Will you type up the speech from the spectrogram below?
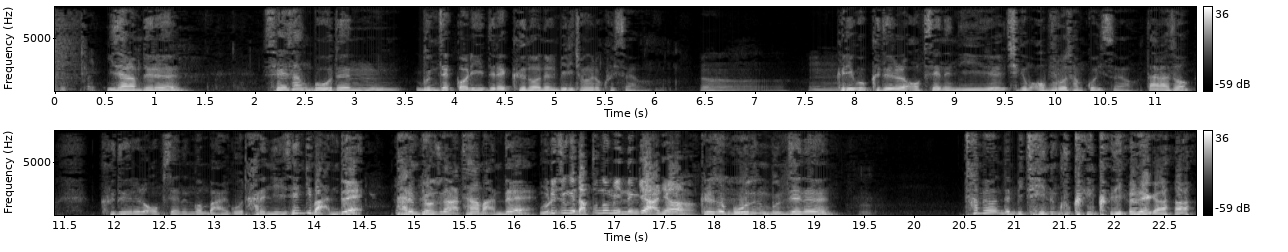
이 사람들은 세상 모든 문제거리들의 근원을 미리 정해놓고 있어요. 어, 음. 그리고 그들을 없애는 일을 지금 업으로 삼고 있어요. 따라서 그들을 없애는 것 말고 다른 일이 생기면 안 돼. 다른 변수가 나타나면 안 돼. 우리 중에 나쁜 놈이 있는 게 아니야. 그래서 모든 문제는 참여연대 밑에 있는 국가인권위원회가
